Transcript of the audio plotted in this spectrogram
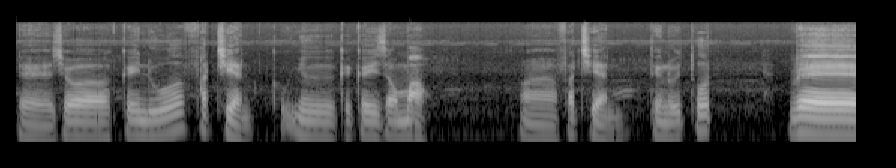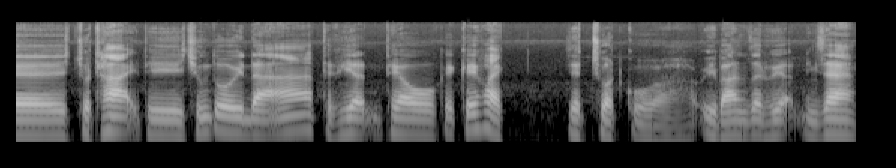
để cho cây lúa phát triển cũng như cái cây rau màu phát triển tương đối tốt. Về chuột hại thì chúng tôi đã thực hiện theo cái kế hoạch diệt chuột của ủy ban dân huyện Ninh Giang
